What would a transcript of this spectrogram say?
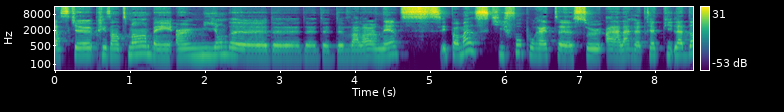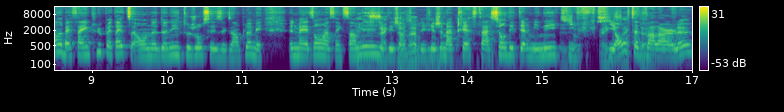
Parce que présentement, ben, un million de, de, de, de, de valeur nette, c'est pas mal ce qu'il faut pour être euh, sur, à la retraite. Puis là-dedans, ben, ça inclut peut-être, on a donné toujours ces exemples-là, mais une maison à 500 000, il y a des gens qui ont des régimes à prestations déterminés qui, qui ont cette valeur-là,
